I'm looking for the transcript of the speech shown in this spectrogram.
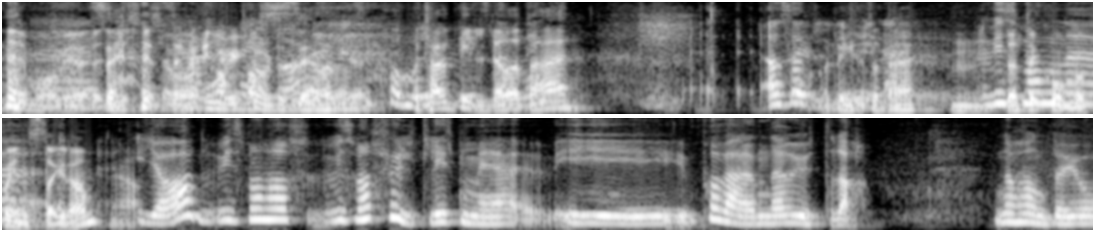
det må vi gjøre. Vi jeg kommer til å se det. tar et bilde av dette her. Altså, mm. Dette man, kommer på Instagram? Ja, hvis man har, hvis man har fulgt litt med i, på verden der ute, da. Nå handler, jo,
